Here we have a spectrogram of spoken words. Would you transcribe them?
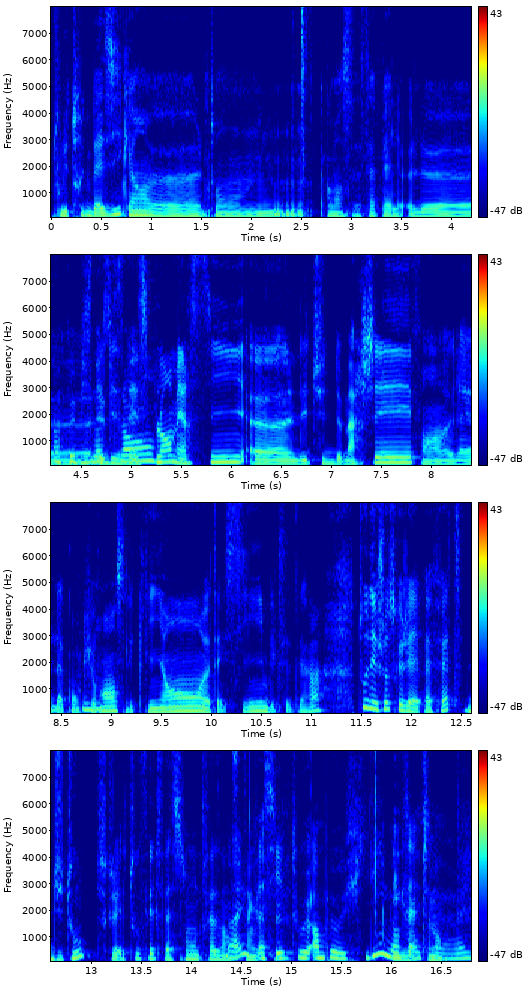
tous les trucs basiques, hein, euh, ton comment ça s'appelle le Un peu business le business plan. plan, merci, euh, l'étude de marché, enfin la, la concurrence, les clients, euh, ta cible, etc. Tout des choses que j'avais pas faites du tout, parce que j'avais tout fait de façon très Ouais, instinctive. tout un peu au feeling. en Exactement. fait, euh, ouais.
